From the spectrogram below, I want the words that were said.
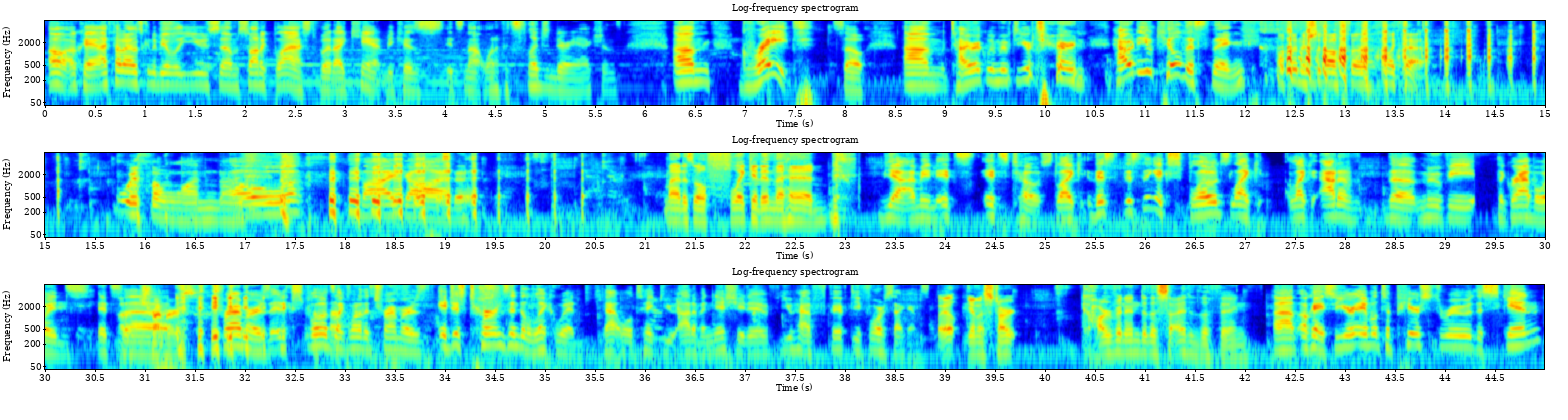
Oh, okay. I thought I was going to be able to use um, Sonic Blast, but I can't because it's not one of its legendary actions. Um, great. So, um, Tyrek, we move to your turn. How do you kill this thing? I'll finish it off uh, like that. With the one knife. Oh my god. Might as well flick it in the head. Yeah, I mean it's it's toast. Like this this thing explodes like like out of the movie The Graboids. It's Oh, uh, Tremors. Tremors. It explodes like one of the tremors. It just turns into liquid. That will take you out of initiative. You have 54 seconds. Well, gonna start carving into the side of the thing. Um, okay, so you're able to pierce through the skin,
